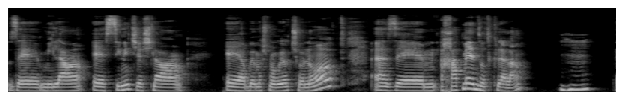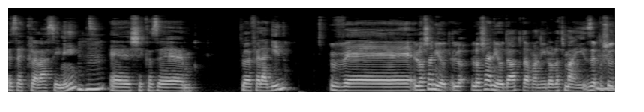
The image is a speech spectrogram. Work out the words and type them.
זה מילה אה, סינית שיש לה אה, הרבה משמעויות שונות אז אמ, אחת מהן זאת קללה. איזה קללה סינית אה, שכזה לא יפה להגיד ולא שאני, לא, לא שאני יודעת אותה ואני לא יודעת מה היא, זה פשוט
